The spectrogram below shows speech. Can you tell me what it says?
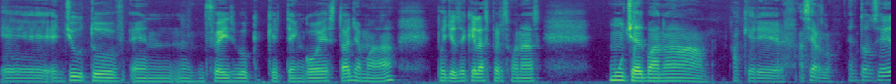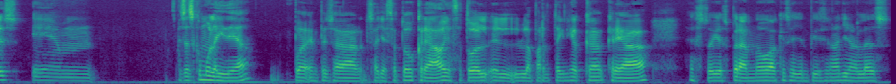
eh, en YouTube, en, Facebook, que tengo esta llamada, pues yo sé que las personas, muchas van a, a querer hacerlo. Entonces, eh, esa es como la idea. Para empezar, o sea, ya está todo creado, ya está toda la parte técnica creada. Estoy esperando a que se empiecen a llenar las,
